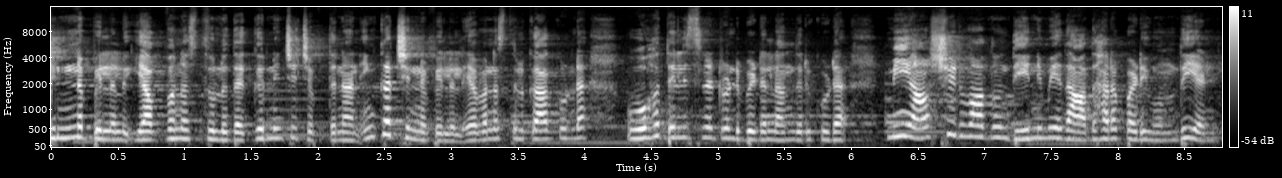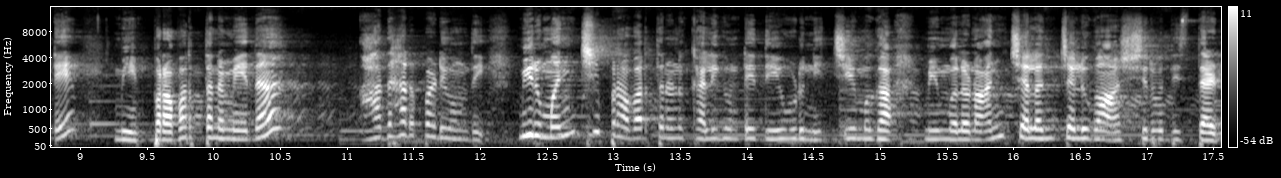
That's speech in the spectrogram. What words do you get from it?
చిన్న పిల్లలు యవ్వనస్తుల దగ్గర నుంచి చెప్తున్నాను. ఇంకా చిన్న పిల్లలు యవ్వనస్తులు కాకుండా ఊహ తెలిసినటువంటి బిడ్డలందరూ కూడా మీ ఆశీర్వాదం దేని మీద ఆధారపడి ఉంది అంటే మీ ప్రవర్తన మీద ఆధారపడి ఉంది. మీరు మంచి ప్రవర్తనను కలిగి ఉంటే దేవుడు నిశ్చయముగా మిమ్మల్ని అంచెలంచెలుగా ఆశీర్వదిస్తాడు.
